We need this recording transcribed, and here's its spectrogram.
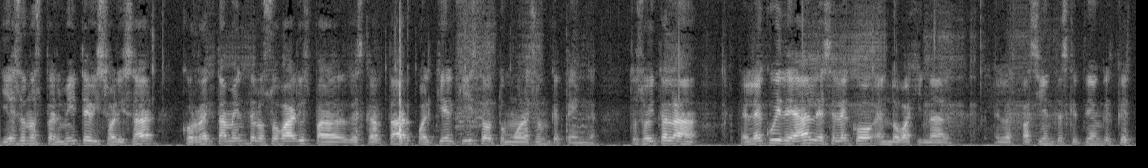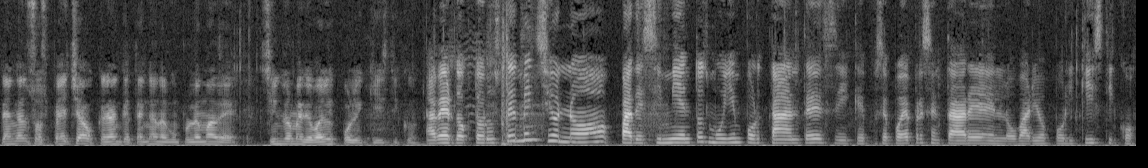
y eso nos permite visualizar correctamente los ovarios para descartar cualquier quista o tumoración que tenga. Entonces ahorita la, el eco ideal es el eco endovaginal en las pacientes que tengan, que tengan sospecha o crean que tengan algún problema de síndrome de ovarios poliquísticos. A ver, doctor, usted mencionó padecimientos muy importantes y que se puede presentar el ovario poliquístico.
